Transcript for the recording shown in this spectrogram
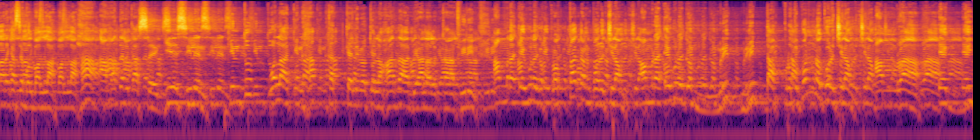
আল্লাহর কাছে বলব, আল্লাহ হ্যাঁ আমাদের কাছে গিয়েছিলেন, কিন্তু হাক্কাত কালিমাতুল আলাল কাফিরিন। আমরা এগুলোকে প্রত্যাখ্যান করেছিলাম, আমরা এগুলোকে মিথ্যা প্রতিপন্ন করেছিলাম। আমরা এক দিক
